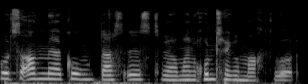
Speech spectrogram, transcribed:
Kurze Anmerkung, das ist, wenn man runtergemacht wird.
